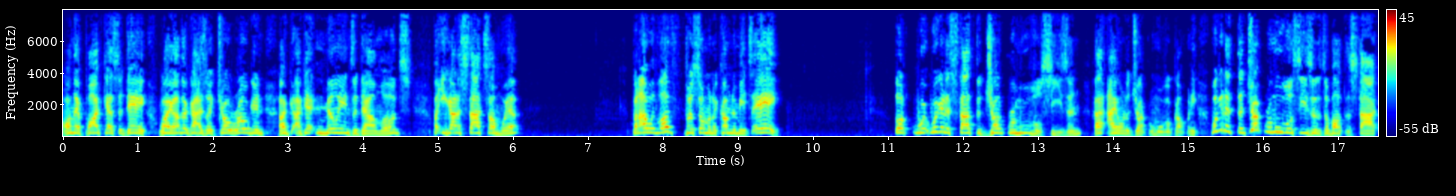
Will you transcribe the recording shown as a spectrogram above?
on their podcast a day, while other guys like Joe Rogan are, are getting millions of downloads. But you got to start somewhere. But I would love for someone to come to me and say, "Hey, look, we're, we're going to start the junk removal season. I, I, own a junk removal company. We're going to the junk removal season is about to start,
